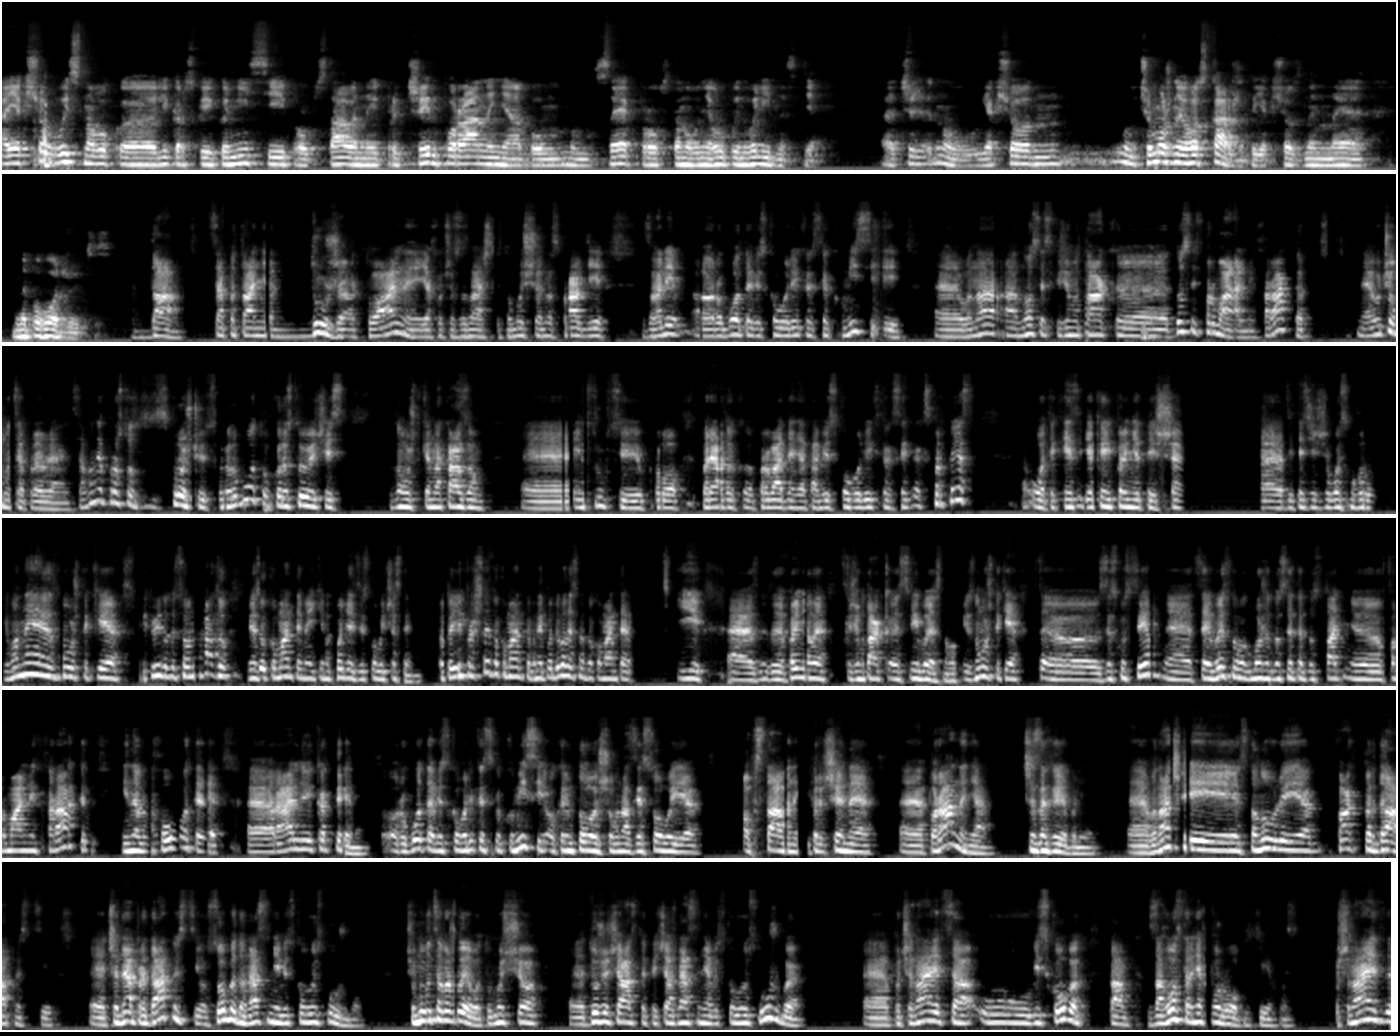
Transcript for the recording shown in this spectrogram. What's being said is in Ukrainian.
А якщо висновок е, лікарської комісії про обставини причин поранення або ну, СЕК про встановлення групи інвалідності, е, чи, ну, якщо, ну, чи можна його оскаржити, якщо з ним не, не погоджуються? Да, це питання дуже актуальне. Я хочу зазначити, тому що насправді, взагалі, е, робота військово-лікарської комісії е, вона носить, скажімо так, е, досить формальний характер. У чому це проявляється? Вони просто спрощують свою роботу, користуючись знову ж таки наказом інструкцією про порядок проведення там військово-лікарських експертиз, от який, який прийнятий ще. Е, 2008 року, і вони знову ж таки відповідно до цього наказу з документами, які надходять з військової частини. Тобто їм прийшли документи, вони подивилися на документи і е, прийняли, скажімо так, е, свій висновок. І знову ж таки, це, е, зв'язку з цим е, цей висновок може носити достатньо е, формальний характер і не враховувати е, реальної картини. Робота військово-лікарської комісії, окрім того, що вона з'ясовує обставини і причини е, поранення чи загибелі. Е, Вона ще встановлює факт придатності е, чи непридатності особи до несення військової служби. Чому це важливо? Тому що е, дуже часто під час несення військової служби починається у військових там загострення хвороб якихось. Починають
